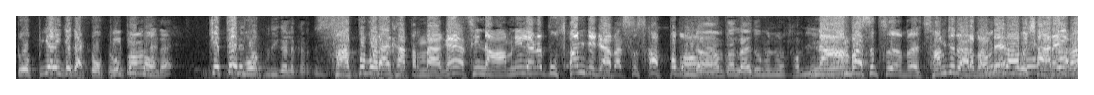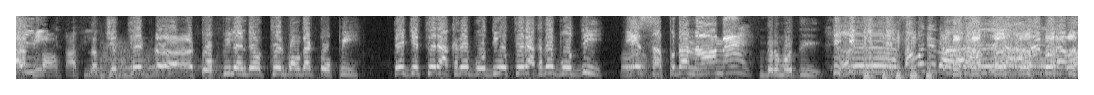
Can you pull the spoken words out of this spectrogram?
ਟੋਪੀ ਵਾਲੀ ਜਗ੍ਹਾ ਟੋਪੀ ਪਾਉਂਦਾ ਪਾਉਂਦਾ ਹੈ। ਹੈ। ਜਿੱਥੇ ਸੱਪ ਦੀ ਗੱਲ ਕਰਦੇ ਸੱਪ ਬੜਾ ਖਤਰਨਾਕ ਹੈ ਅਸੀਂ ਨਾਮ ਨਹੀਂ ਲੈਣਾ ਤੂੰ ਸਮਝ ਜਾ ਬਸ ਸੱਪ ਬਹੁਤ ਨਾਮ ਤਾਂ ਲੈ ਦੋ ਮੈਨੂੰ ਸਮਝ ਨਹੀਂ ਨਾਮ ਬਸ ਸ- ਸਮਝਦਾਰ ਬੰਦਾ ਹੈ, ਉਹ ਇਸ਼ਾਰਾ ਹੀ ਕਾਫੀ। ਜਿੱਥੇ ਅ, ਟੋਪੀ ਲੈਂਦੇ ਉੱਥੇ ਪਾਉਂਦਾ ਟੋਪੀ। ਤੇ ਜਿੱਥੇ ਰੱਖਦੇ ਬੋਦੀ ਉੱਥੇ ਰੱਖਦੇ ਬੋਦੀ। ਇਹ ਸੱਪ ਦਾ ਨਾਮ ਹੈ। ਮੋਦੀ। ਸਮਝਦਾਰ। ਸਮਝਦਾਰ ਹੈ ਬੜਾ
